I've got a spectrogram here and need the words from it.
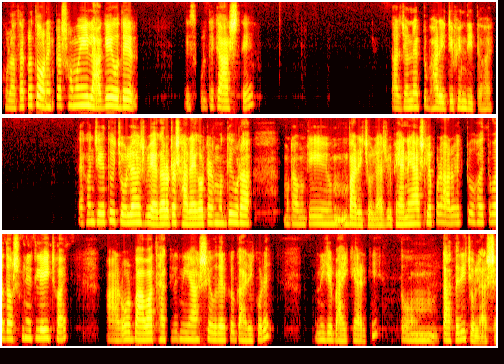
খোলা থাকলে তো অনেকটা সময়ই লাগে ওদের স্কুল থেকে আসতে। তার জন্য একটু ভারী টিফিন দিতে হয়। এখন যেহেতু চলে আসবে, এগারোটা সাড়ে এগারোটার মধ্যে ওরা মোটামুটি বাড়ি চলে আসবে। ভ্যানে আসলে পরে আরও একটু হয়তো বা দশ মিনিট লেট হয়। আর ওর বাবা থাকলে নিয়ে আসে ওদেরকে গাড়ি করে নিজের বাইকে আর কি। তো তাড়াতাড়ি চলে আসে।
